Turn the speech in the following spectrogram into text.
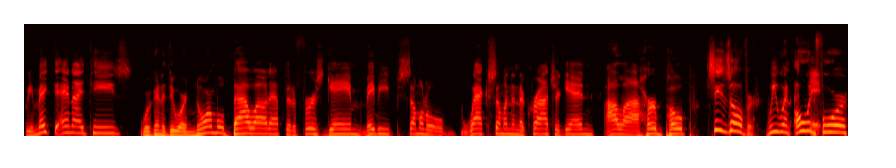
We make the NITs. We're going to do our normal bow out after the first game. Maybe someone will whack someone in the crotch again, a la Herb Pope. Season's over. We went 0 4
